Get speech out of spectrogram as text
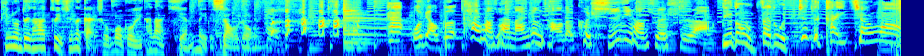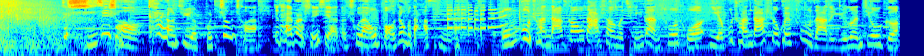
听众对她最深的感受莫过于她那甜美的笑容。他，我表哥，看上去还蛮正常的，可实际上却是啊。别动，再动我真的开枪了。这实际上看上去也不正常呀。这台本谁写的？出来我保证不打死你。我们不传达高大上的情感蹉跎，也不传达社会复杂的舆论纠葛，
